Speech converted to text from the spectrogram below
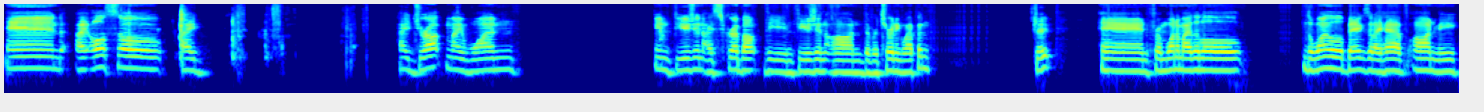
And I also I I drop my one infusion. I scrub out the infusion on the returning weapon. Okay. And from one of my little the one little bags that I have on me,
